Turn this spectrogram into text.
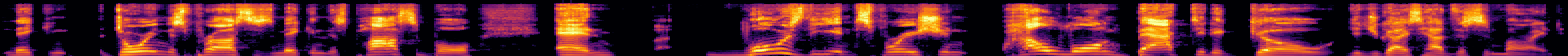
making during this process, making this possible? And what was the inspiration? How long back did it go? Did you guys have this in mind?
